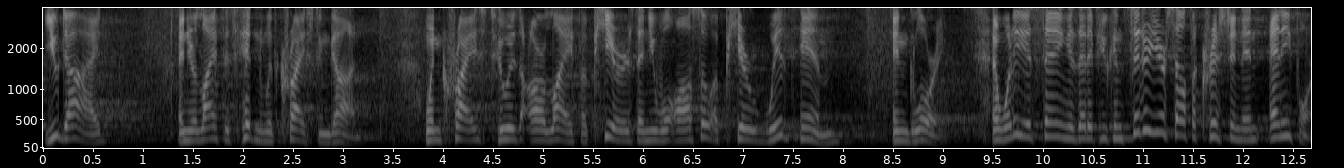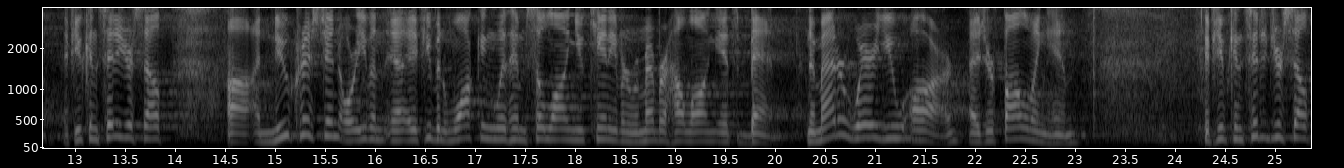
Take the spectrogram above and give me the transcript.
you died, and your life is hidden with Christ in God. When Christ, who is our life, appears, then you will also appear with him in glory. And what he is saying is that if you consider yourself a Christian in any form, if you consider yourself uh, a new Christian, or even uh, if you've been walking with him so long you can't even remember how long it's been, no matter where you are as you're following him, if you've considered yourself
